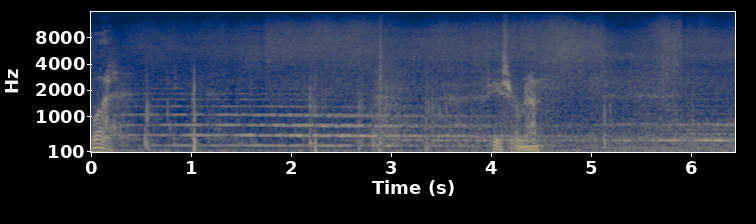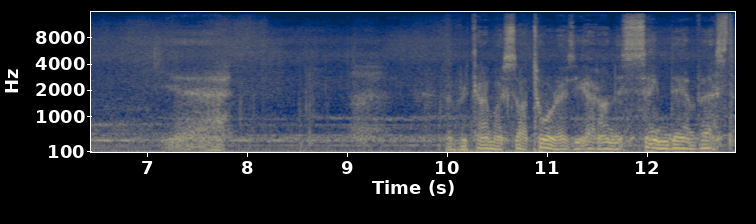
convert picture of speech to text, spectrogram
What? These are men. Yeah. Every time I saw Torres, he had on this same damn vest.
